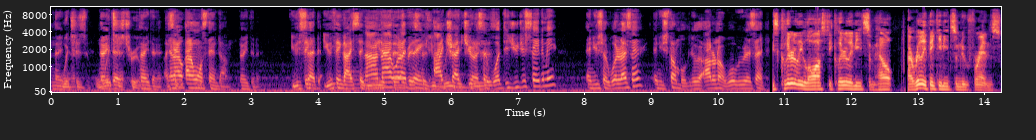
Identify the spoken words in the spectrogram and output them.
No, you which didn't. is No, which is true. No, you didn't. I and said- I, I don't want to stand down. No, you didn't. You, You think, said you think I said nah, you need not a what I therapist 'cause think. I believe checked you and I said, "What did you just say to me?" And you said, "What did I say?" And you stumbled. You're like, I don't know. What were we gonna say? He's clearly lost. He clearly needs some help. I really think he needs some new friends.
